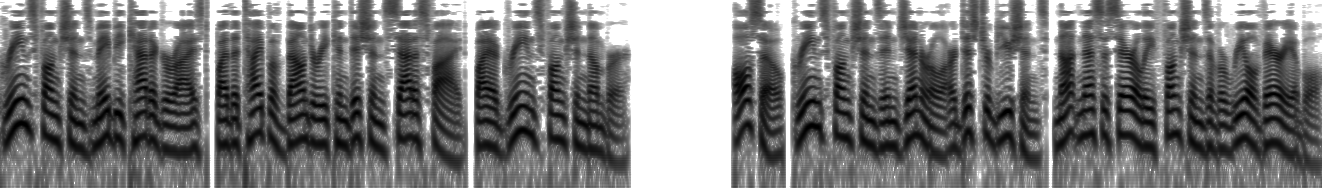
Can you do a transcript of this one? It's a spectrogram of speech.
Green's functions may be categorized, by the type of boundary conditions satisfied, by a Green's function number. Also, Green's functions in general are distributions, not necessarily functions of a real variable.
